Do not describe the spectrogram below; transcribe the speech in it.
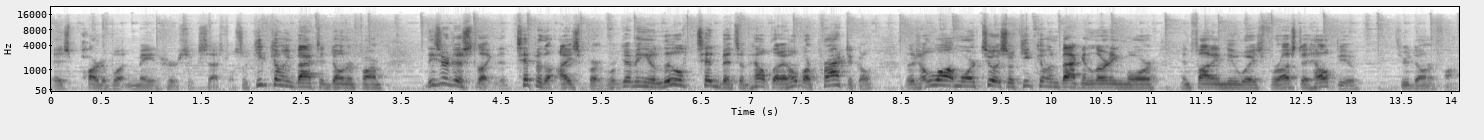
is part of what made her successful. So keep coming back to Donor Farm. These are just like the tip of the iceberg. We're giving you little tidbits of help that I hope are practical. There's a lot more to it, so keep coming back and learning more and finding new ways for us to help you through Donor Farm.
